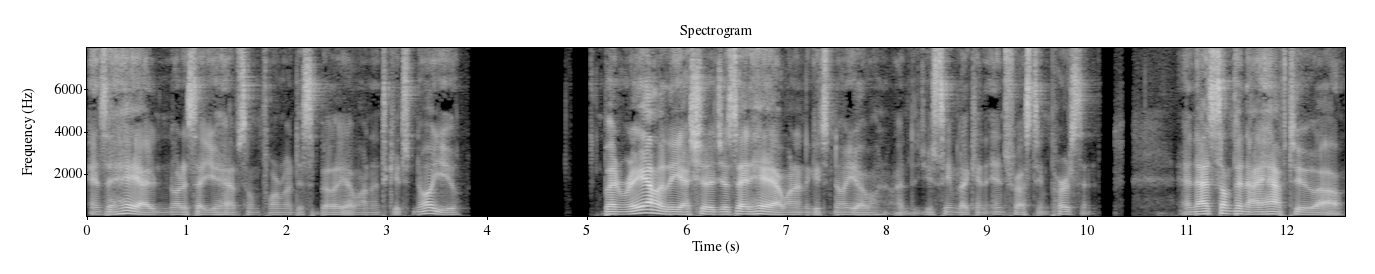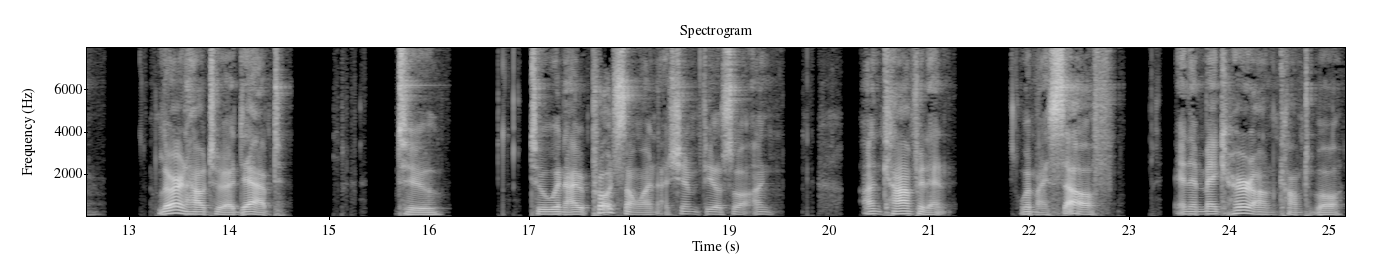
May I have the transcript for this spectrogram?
and said, Hey, I noticed that you have some form of disability. I wanted to get to know you. But in reality, I should have just said, Hey, I wanted to get to know you. You seem like an interesting person. And that's something I have to uh, learn how to adapt to. To when I approach someone, I shouldn't feel so un- unconfident with myself and then make her uncomfortable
